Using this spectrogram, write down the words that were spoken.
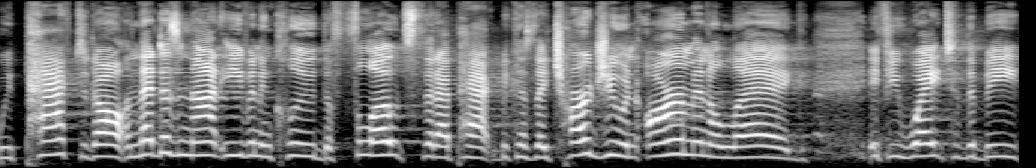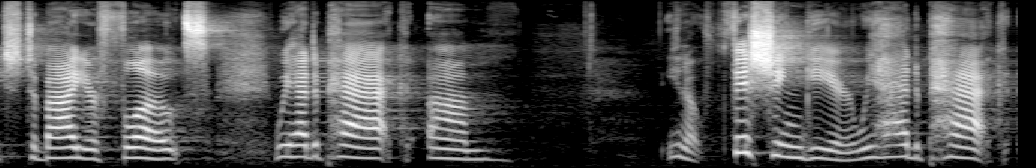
We packed it all, and that does not even include the floats that I packed because they charge you an arm and a leg if you wait to the beach to buy your floats. We had to pack, um, you know, fishing gear. We had to pack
